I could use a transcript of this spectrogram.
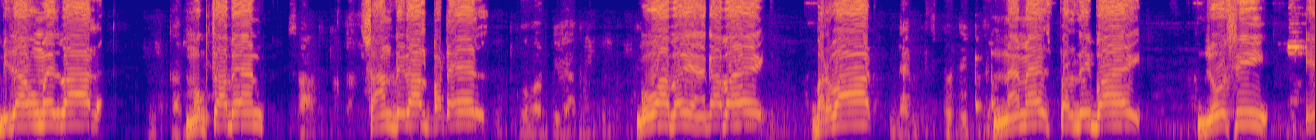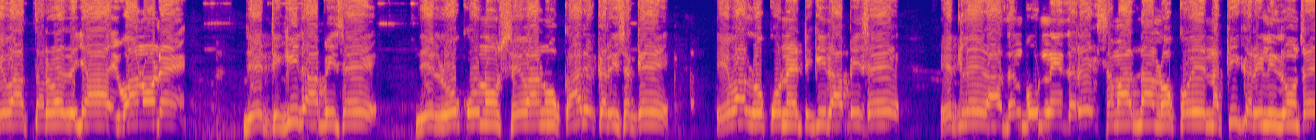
બીજા ઉમેદવાર મુક્તાબેન શાંતિલાલ પટેલ ગોવાભાઈ હેગાભાઈ ભરવાડ નમેશ પ્રદીપભાઈ જોશી એવા તરવરિયા યુવાનોને જે ટિકિટ આપી છે, જે લોકોનું સેવાનું કાર્ય કરી શકે, એવા લોકોને ટિકિટ આપી છે, એટલે રાધનપુરની દરેક સમાજના લોકોએ નક્કી કરી લીધું છે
